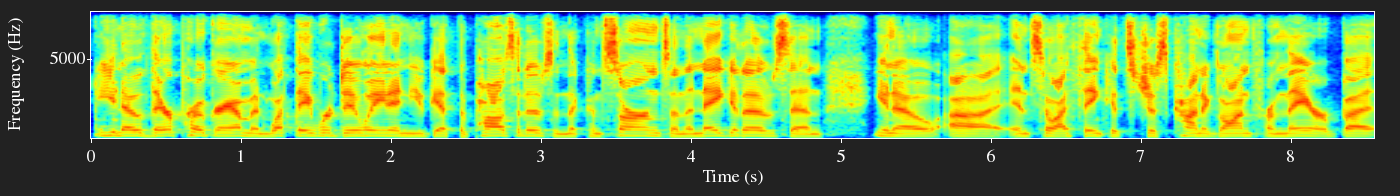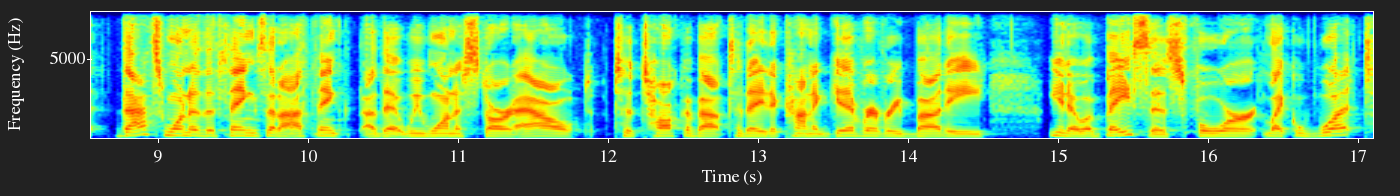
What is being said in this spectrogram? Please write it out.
you know their program and what they were doing and you get the positives and the concerns and the negatives and you know uh, and so i think it's just kind of gone from there. But that's one of the things that i think that we want to start out to talk about today to kind of give everybody you know a basis for like what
